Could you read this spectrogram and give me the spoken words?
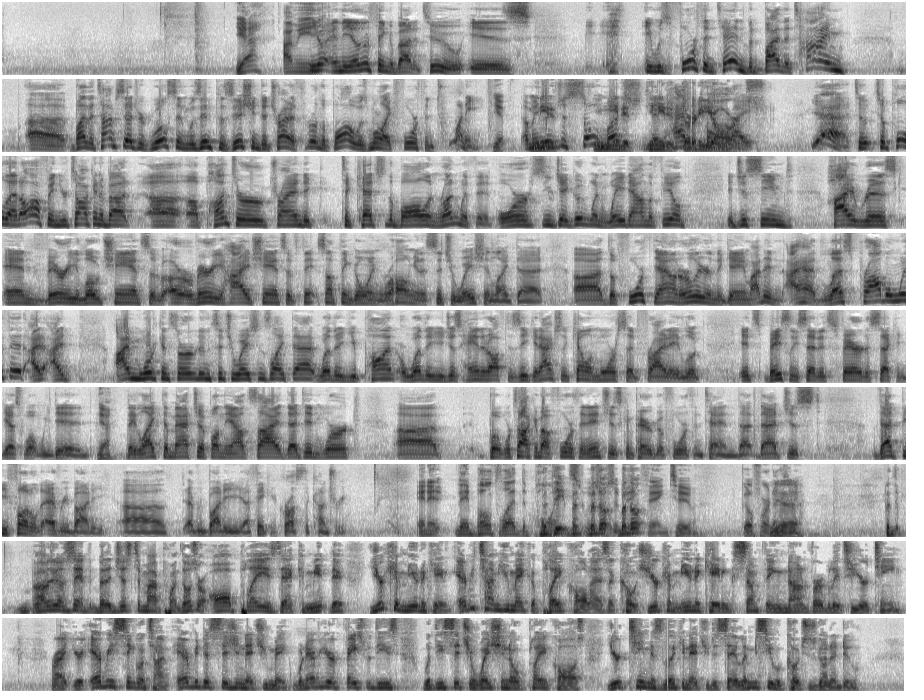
yeah, I mean, You know, and the other thing about it too is it, it was fourth and ten, but by the time uh, by the time Cedric Wilson was in position to try to throw the ball, it was more like fourth and twenty. Yep. I mean, there's just so you much needed- you that needed had to 30 go yards. right. Yeah, to, to pull that off, and you're talking about uh, a punter trying to to catch the ball and run with it, or C.J. Goodwin way down the field. It just seemed high risk and very low chance of, or very high chance of th- something going wrong in a situation like that. Uh, the fourth down earlier in the game, I didn't. I had less problem with it. I. I I'm more conservative in situations like that, whether you punt or whether you just hand it off to Zeke. And actually, Kellen Moore said Friday, look, it's basically said it's fair to second guess what we did. Yeah. They liked the matchup on the outside. That didn't work. Uh, but we're talking about fourth and inches compared to fourth and 10. That, that just, that befuddled everybody. Uh, everybody, I think, across the country. and it they both led the the- points, but- which but was a the- but big the- thing too. Go for it, Yeah. Isaiah. But the, I was going to say, but just to my point, those are all plays that commu- you're communicating. Every time you make a play call as a coach, you're communicating something non-verbally to your team, right? You're every single time, every decision that you make, whenever you're faced with these with these situational play calls, your team is looking at you to say, "Let me see what coach is going to do."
